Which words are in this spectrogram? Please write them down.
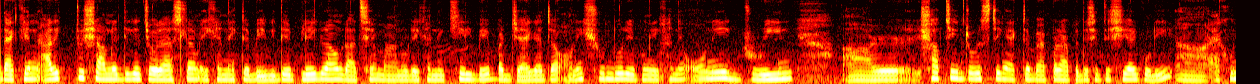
দেখেন আরেকটু সামনের দিকে চলে আসলাম এখানে একটা বেবিদের প্লেগ্রাউন্ড আছে মানুর এখানে খেলবে বাট জায়গাটা অনেক সুন্দর এবং এখানে অনেক গ্রিন আর সবচেয়ে ইন্টারেস্টিং একটা ব্যাপার আপনাদের সাথে শেয়ার করি এখন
